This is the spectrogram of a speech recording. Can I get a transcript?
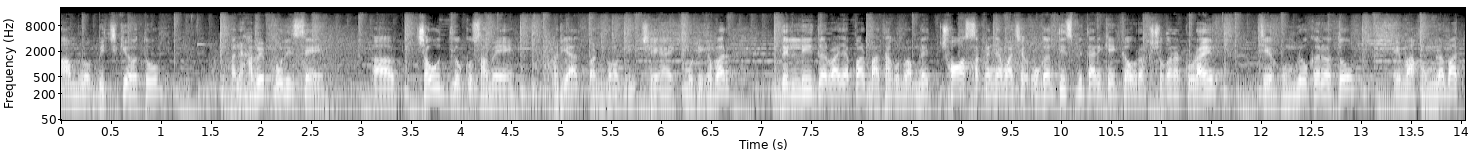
મામલો બીચક્યો હતો. અને હવે પોલીસે ચૌદ લોકો સામે ફરિયાદ પણ નોંધી છે. એક મોટી ખબર, દિલ્હી દરવાજા પર માથાકૂટ મામલે છ સકંજામાં છે. ઓગણત્રીસમી તારીખે ગૌરક્ષકોના ટોળાએ જે હુમલો કર્યો હતો, એમાં હુમલામાં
